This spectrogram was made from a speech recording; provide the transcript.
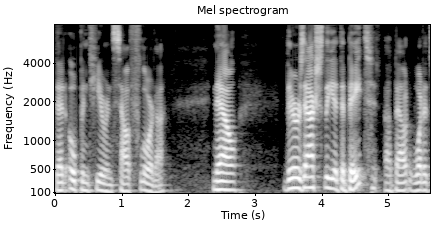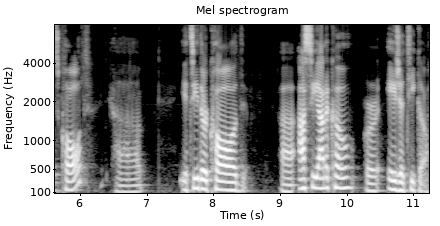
that opened here in South Florida. Now, There's actually a debate about what it's called. Uh, it's either called uh, Asiatico or Asiatico.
